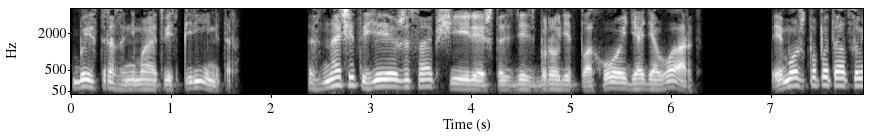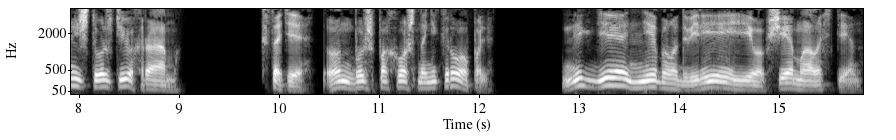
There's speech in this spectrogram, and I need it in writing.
быстро занимают весь периметр. Значит, ей уже сообщили, что здесь бродит плохой дядя Варк и может попытаться уничтожить ее храм. Кстати, он больше похож на некрополь. Нигде не было дверей и вообще мало стен.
